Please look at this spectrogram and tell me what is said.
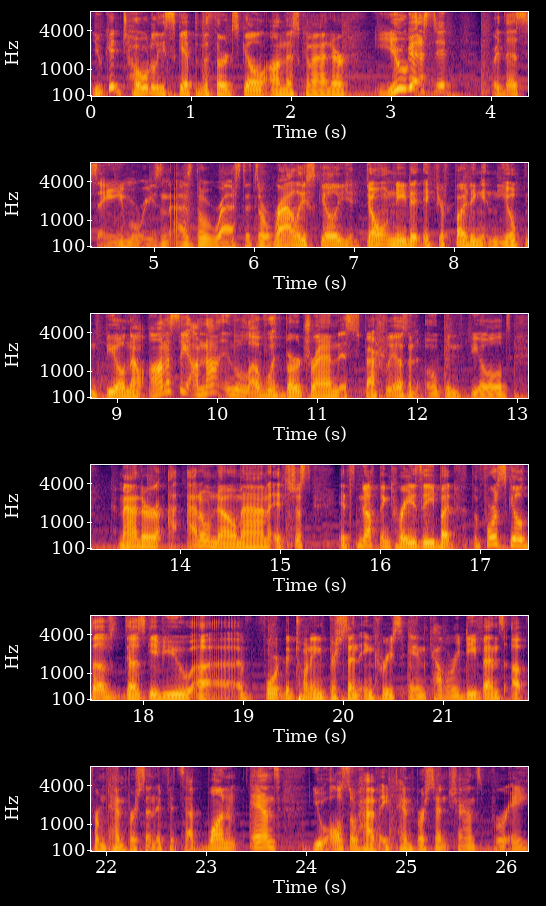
You could totally skip the third skill on this commander. You guessed it for the same reason as the rest. It's a rally skill. You don't need it if you're fighting in the open field. Now honestly I'm not in love with Bertrand especially as an open field commander. I, I don't know man. It's just it's nothing crazy but the fourth skill does does give you a, a 4 to 20 percent increase in cavalry defense up from 10 percent if it's at one. And you also have a 10 percent chance for a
